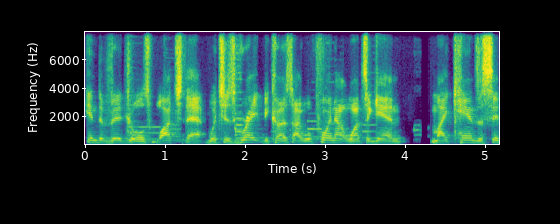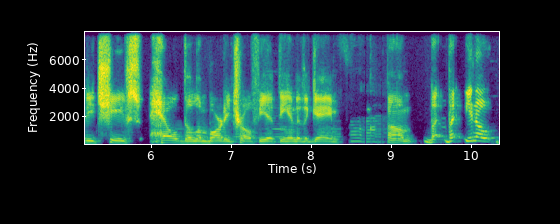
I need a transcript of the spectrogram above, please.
individuals watched that, which is great because I will point out once again, my Kansas City Chiefs held the Lombardi Trophy at the end of the game. Um, but but you know,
